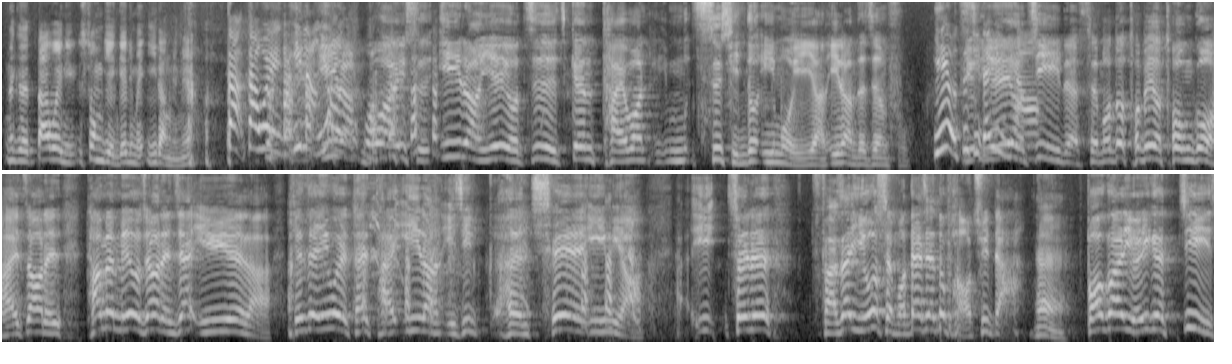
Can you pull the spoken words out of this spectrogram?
那个大卫，你送点给你们伊朗里面。大大卫，伊朗伊朗不好意思，伊朗也有自，跟台湾事情都一模一样。伊朗的政府。也有自己的也有记忆的，什么都没有通过，还招人，他们没有招人家预约了。现在因为台台伊朗已经很缺疫苗，一所以呢，反正有什么大家都跑去打，嗯，包括有一个记。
